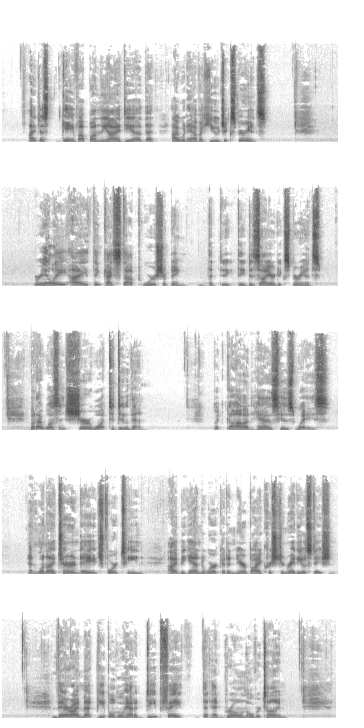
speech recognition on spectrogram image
I just gave up on the idea that I would have a huge experience. Really, I think I stopped worshiping the, the desired experience. But I wasn't sure what to do then. But God has His ways. And when I turned age 14, I began to work at a nearby Christian radio station. There I met people who had a deep faith that had grown over time.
